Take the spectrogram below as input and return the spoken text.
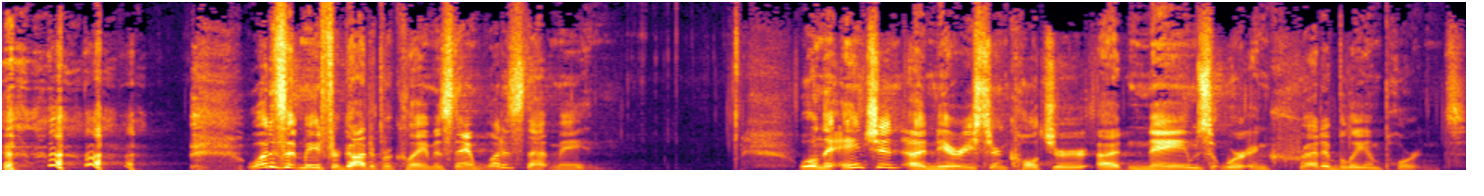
what does it mean for God to proclaim his name? What does that mean? Well, in the ancient uh, Near Eastern culture, uh, names were incredibly important.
